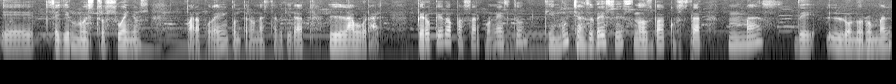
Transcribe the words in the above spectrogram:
eh, seguir nuestros sueños para poder encontrar una estabilidad laboral. Pero ¿qué va a pasar con esto? Que muchas veces nos va a costar más de lo normal,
